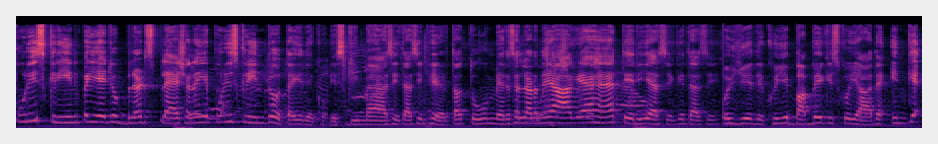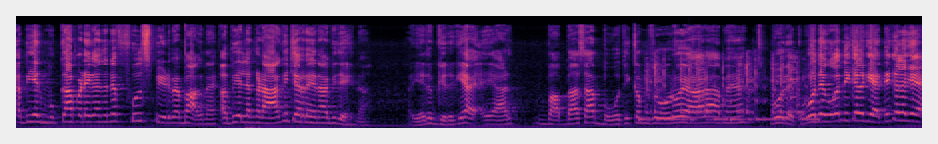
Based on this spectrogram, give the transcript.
पूरी स्क्रीन पे ये जो ब्लड स्प्लैश है ना, ये पूरी स्क्रीन पे होता है, ये देखो। इसकी मैं ऐसी तैसी फेरता हूँ, तू मेरे से लड़ने आ गया है, तेरी ऐसी की तैसी। और ये देखो, ये बाबे किसको याद है? इनके अभी एक मुक्का पड़ेगा तो फुल स्पीड में भागना है। अभी ये लंगड़ा के चल रहे ना, अभी देखना। ये तो गिर गया, यार, बाबा साहब, बहुत ही कमज़ोर हो यार आप हैं। वो देखो वो देखो, निकल गया निकल गया।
